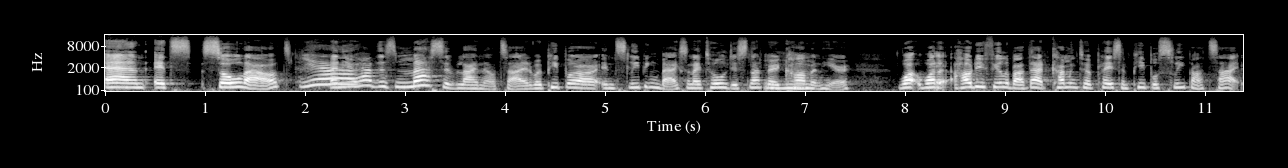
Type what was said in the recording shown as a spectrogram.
And it's sold out. Yeah. And you have this massive line outside where people are in sleeping bags, and I told you it's not very Mm-hmm. common here. What, what, how do you feel about that? Coming to a place and people sleep outside.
